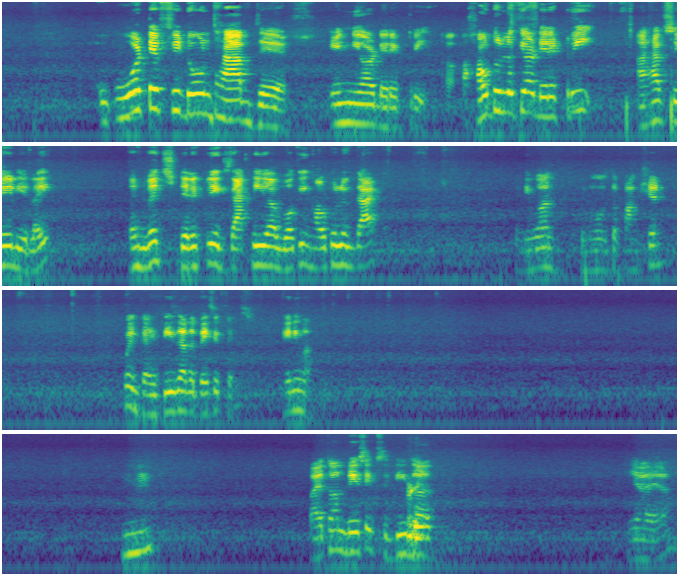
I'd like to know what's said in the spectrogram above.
what if we don't have there in your directory? Uh, how to look your directory? I have said you like in which directory exactly you are working how to look that. Anyone who knows the function? Quick guys these are the basic things. Anyone? Hmm python basics these are yeah yeah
